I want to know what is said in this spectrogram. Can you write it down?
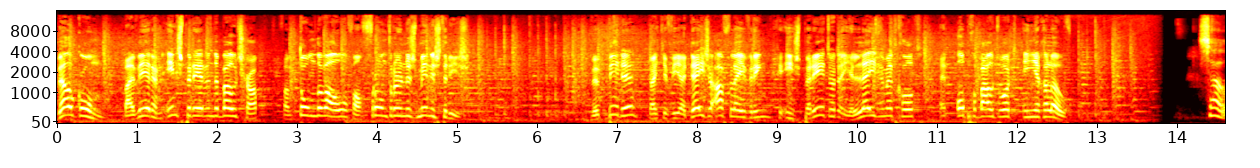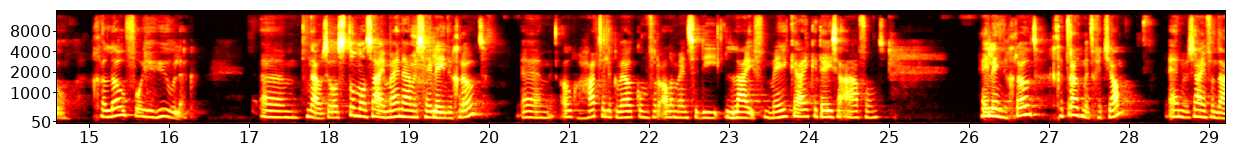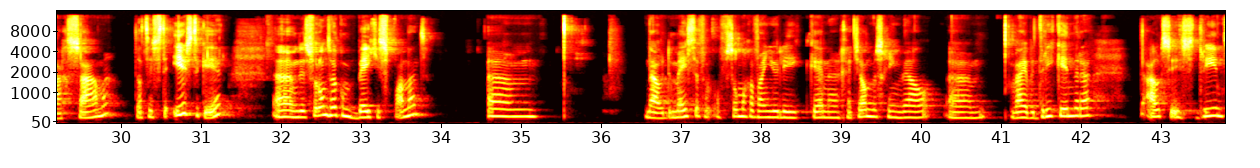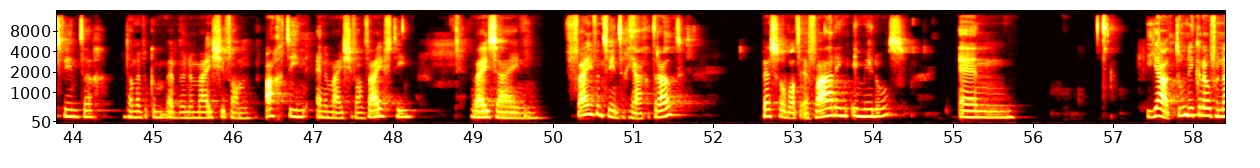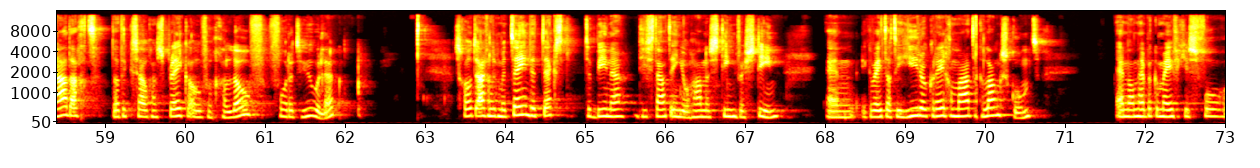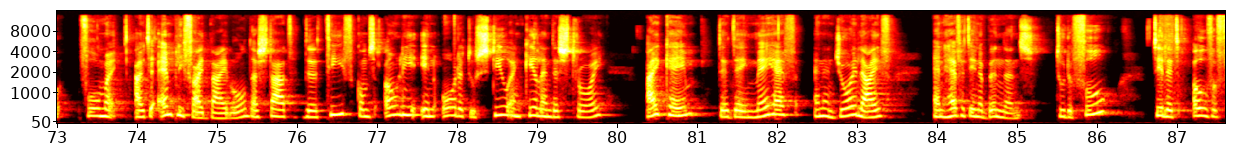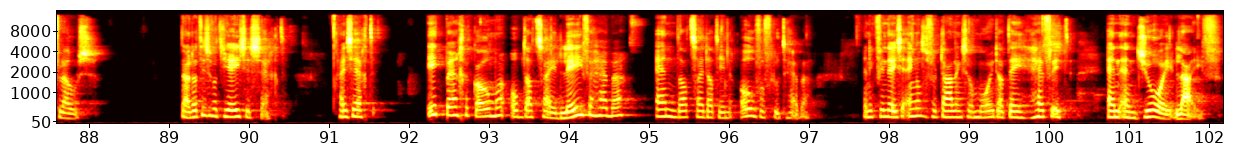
Welkom bij weer een inspirerende boodschap van Tom de Wal van Frontrunners Ministries. We bidden dat je via deze aflevering geïnspireerd wordt in je leven met God en opgebouwd wordt in je geloof. Zo, geloof voor je huwelijk. Ehm, nou, zoals Tom al zei, mijn naam is Helene de Groot. Um, ook hartelijk welkom voor alle mensen die live meekijken deze avond. Helene de Groot, getrouwd met Gertjan. En we zijn vandaag samen. Dat is de eerste keer. Um, dus voor ons ook een beetje spannend. Um, nou, de meeste of sommige van jullie kennen Gertjan misschien wel. Um, wij hebben drie kinderen. De oudste is 23. Dan heb ik hebben we een meisje van 18 en een meisje van 15. Wij zijn 25 jaar getrouwd. Best wel wat ervaring inmiddels. En ja, toen ik erover nadacht dat ik zou gaan spreken over geloof voor het huwelijk, schoot eigenlijk meteen de tekst te binnen, die staat in Johannes 10, vers 10. En ik weet dat hij hier ook regelmatig langskomt. En dan heb ik hem eventjes voor, voor me uit de Amplified Bijbel. Daar staat: The thief comes only in order to steal and kill and destroy. I came that they may have and enjoy life and have it in abundance, to the full till it overflows. Nou, dat is wat Jezus zegt. Hij zegt: Ik ben gekomen opdat zij leven hebben en dat zij dat in overvloed hebben. En ik vind deze Engelse vertaling zo mooi dat they have it and enjoy life.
